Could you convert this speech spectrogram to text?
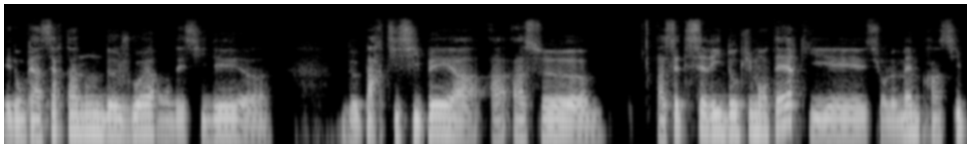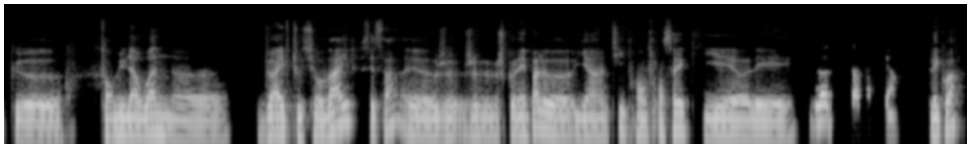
Et donc un certain nombre de joueurs ont décidé de participer à, à, à, ce, à cette série documentaire qui est sur le même principe que Formula One Drive to Survive, c'est ça? Euh, Je je je connais pas le. Il y a un titre en français qui est euh, les. Pilote de leur destin. Les quoi?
